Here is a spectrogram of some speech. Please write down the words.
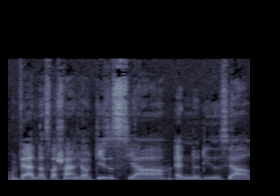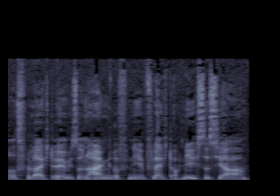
und werden das wahrscheinlich auch dieses Jahr, Ende dieses Jahres, vielleicht irgendwie so in Angriff nehmen, vielleicht auch nächstes Jahr.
